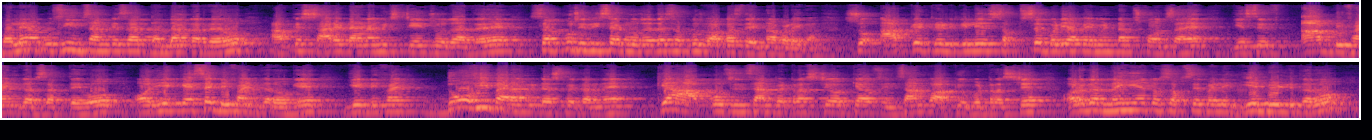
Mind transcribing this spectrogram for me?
भले आप उसी इंसान के साथ धंधा कर रहे हो, आपके सारे डायनामिक्स चेंज हो जाते हैं, सब कुछ रिसेट हो जाता है, सब कुछ वापस देखना पड़ेगा। सो आपके ट्रेड के लिए सबसे बढ़िया पेमेंट टर्म्स कौन सा है? ये सिर्फ़ आप डिफाइन कर सकते हो, और ये कैसे डिफाइन करोगे? ये डिफाइन दो ही पैरामीटर्स पे करने हैं। क्या आपको उस इंसान पे ट्रस्ट है, और क्या उस इंसान को आपके ऊपर ट्रस्ट है? और अगर नहीं है तो सबसे पहले ये बिल्ड करो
